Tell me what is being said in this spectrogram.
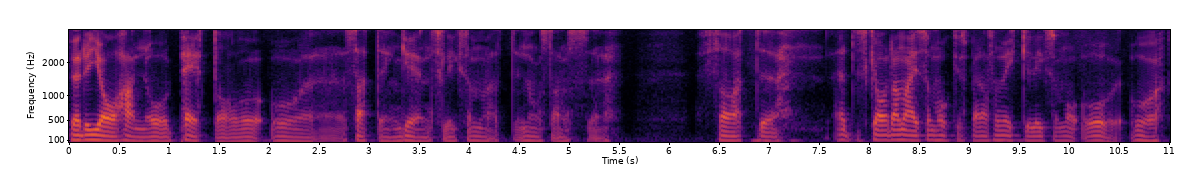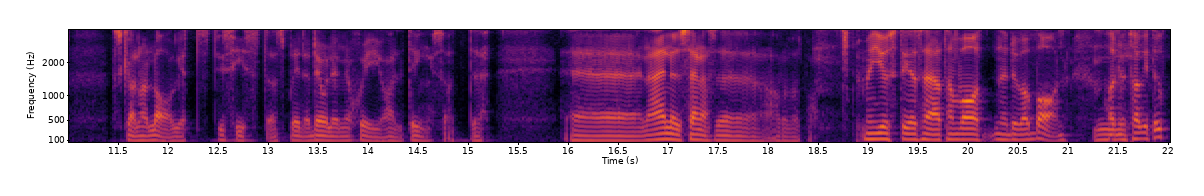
både jag, han och Peter och, och uh, satte en gräns liksom att någonstans uh, för att uh, inte skada mig som hockeyspelare för mycket liksom och, och, och skada laget till sist och sprida dålig energi och allting så att nej nu senast har det varit bra. Men just det så här att han var när du var barn, mm. har du tagit upp,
